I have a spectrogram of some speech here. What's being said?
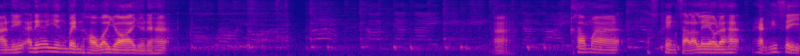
อันนี้อันนี้ก็ยังเป็นหอวยอยอยู่นะฮะ เข้ามาเพลงสารเลวแล้วฮะแผ่นที่สี่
